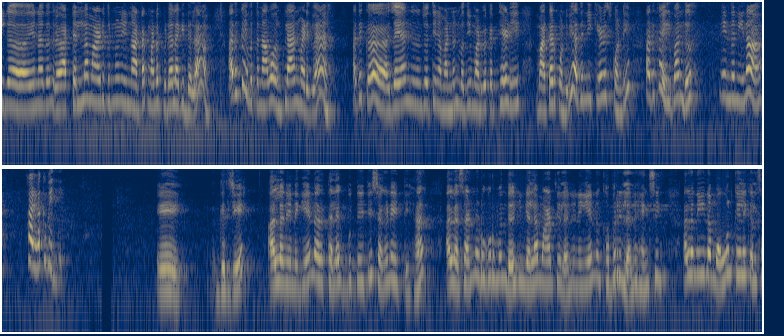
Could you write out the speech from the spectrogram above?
ಈಗ ಏನಾದ್ರೆ ಅಟ್ಟೆಲ್ಲ ಮಾಡಿದ್ರು ನೀನು ನಾಟಕ ಮಾಡೋಕೆ ಬಿಡಲಾಗಿದ್ದಲ್ಲ ಅದಕ್ಕೆ ಇವತ್ತು ನಾವು ಒಂದು ಪ್ಲಾನ್ ಮಾಡಿದ್ವಾ? ಅದಕ್ಕೆ ಜಯನ್ ಜೊತೆ ನಮ್ಮ ಅಣ್ಣನ ಮದುವೆ ಮಾಡ್ಬೇಕಂತ ಹೇಳಿ ಮಾತಾಡ್ಕೊಂಡ್ವಿ. ಅದನ್ನ ನೀ ಕೇಳಿಸ್ಕೊಂಡು. ಅದಕ್ಕೆ ಇಲ್ಲಿ ಬಂದು ನಿಂದು ನೀನು ಹಳ್ಳಕ್ಕೆ ಬಿದ್ದಿ. ಏ ಗಿರ್ಜಿ. ಅಲ್ಲ ನಿನಗೇನಾರು ತಲೆಗೆ ಬುದ್ಧಿ ಐತಿ, ಸಗಣಿ ಐತಿ, ಹಾಂ? ಅಲ್ಲ, ಸಣ್ಣ ಹುಡುಗರ ಮುಂದೆ ಹಿಂಗೆಲ್ಲ ಮಾಡ್ತಿಲ್ಲ, ನಿನಗೇನು ಖಬರಿಲ್ಲ ಹೆಂಗ್ಸಿ? ಅಲ್ಲ, ನೀ ನಮ್ಮ ಅವ್ನ ಕೈಲೇ ಕೆಲಸ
